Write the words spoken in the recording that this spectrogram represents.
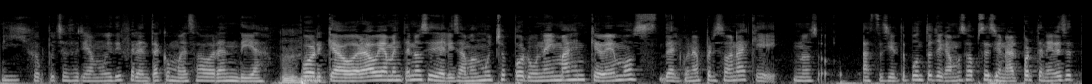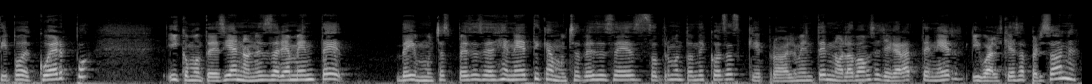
Hijo, pucha, sería muy diferente a como es ahora en día. Porque ahora obviamente nos idealizamos mucho por una imagen que vemos de alguna persona que nos hasta cierto punto llegamos a obsesionar por tener ese tipo de cuerpo. Y como te decía, no necesariamente de muchas veces es genética, muchas veces es otro montón de cosas que probablemente no las vamos a llegar a tener igual que esa persona.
